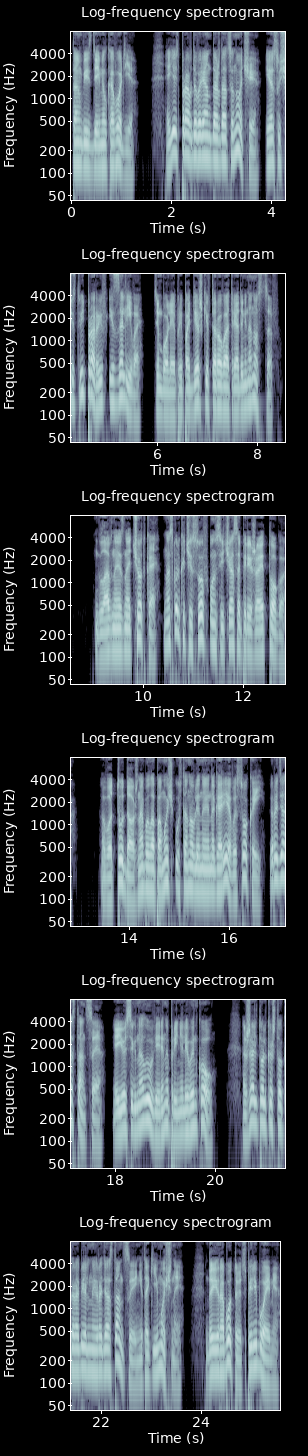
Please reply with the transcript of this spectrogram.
Там везде мелководье. Есть, правда, вариант дождаться ночи и осуществить прорыв из залива, тем более при поддержке второго отряда миноносцев. Главное знать четко, на сколько часов он сейчас опережает Того. Вот тут должна была помочь установленная на горе высокой радиостанция, ее сигналы уверенно приняли в Инкоу. Жаль только, что корабельные радиостанции не такие мощные, да и работают с перебоями.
